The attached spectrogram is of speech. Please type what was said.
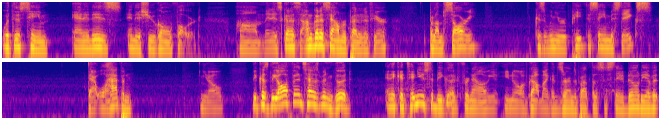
with this team, and it is an issue going forward. Um, and it's gonna I'm gonna sound repetitive here, but I'm sorry, because when you repeat the same mistakes, that will happen. You know, because the offense has been good, and it continues to be good for now. You, you know, I've got my concerns about the sustainability of it,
